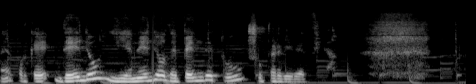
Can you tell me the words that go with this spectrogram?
¿eh? porque de ello y en ello depende tu supervivencia.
